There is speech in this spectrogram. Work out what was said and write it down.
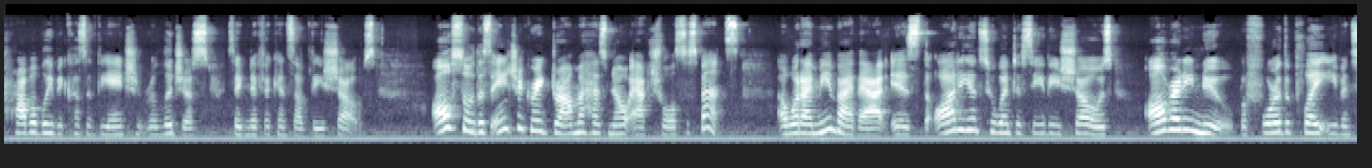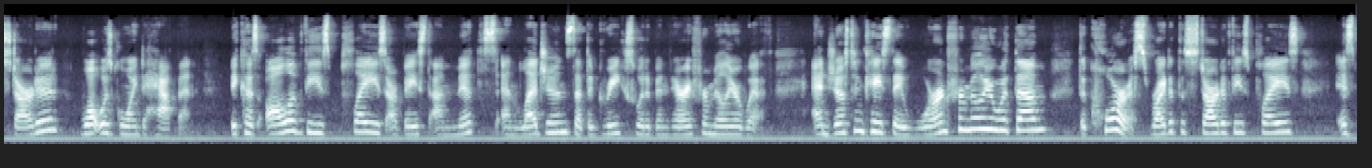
probably because of the ancient religious significance of these shows. Also, this ancient Greek drama has no actual suspense. Uh, what I mean by that is the audience who went to see these shows already knew before the play even started what was going to happen because all of these plays are based on myths and legends that the Greeks would have been very familiar with. And just in case they weren't familiar with them, the chorus right at the start of these plays is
